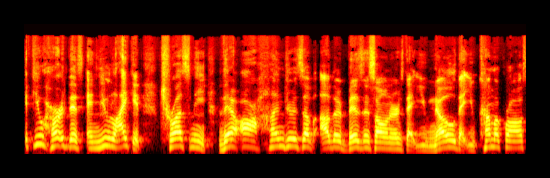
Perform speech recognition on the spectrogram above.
If you heard this and you like it, trust me, there are hundreds of other business owners that you know, that you come across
